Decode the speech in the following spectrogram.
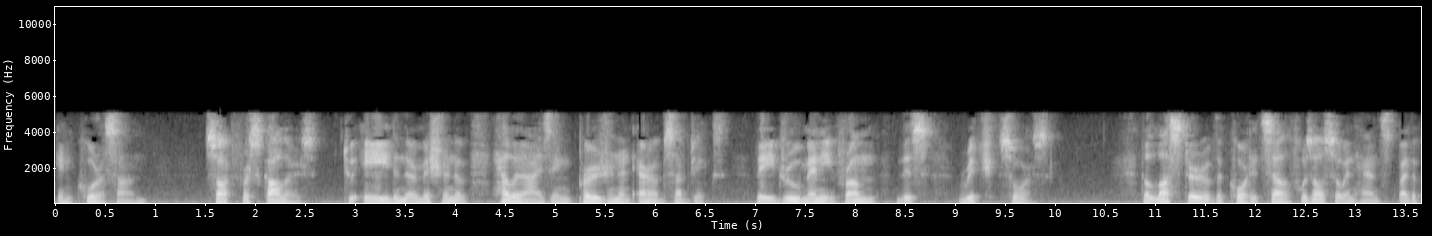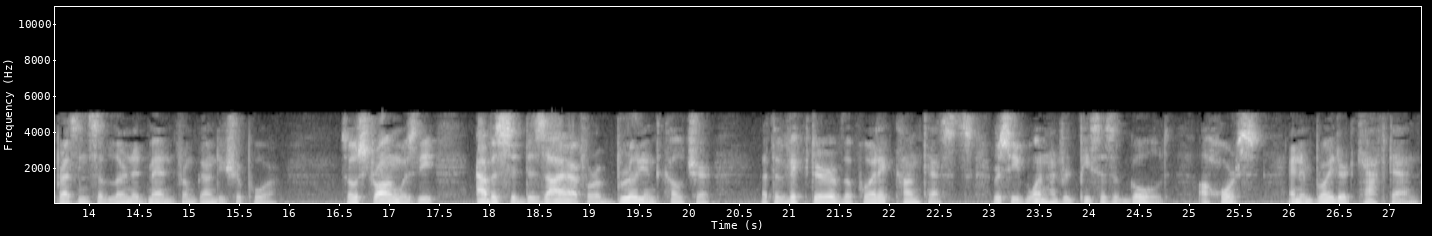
in Khorasan, sought for scholars to aid in their mission of Hellenizing Persian and Arab subjects. They drew many from this rich source. The luster of the court itself was also enhanced by the presence of learned men from Gandhi Shapur. So strong was the Abbasid desire for a brilliant culture that the victor of the poetic contests received 100 pieces of gold, a horse, an embroidered kaftan,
